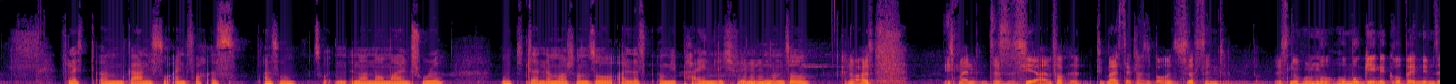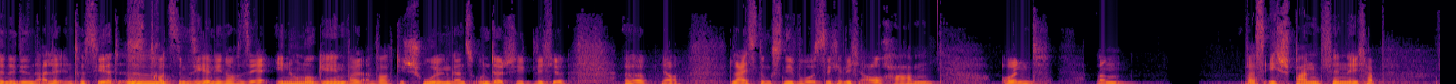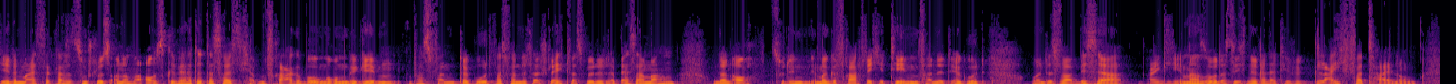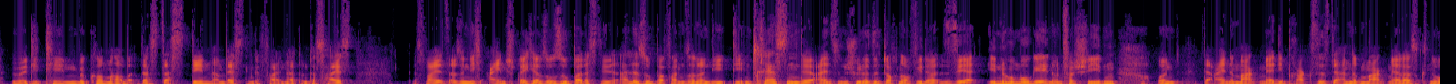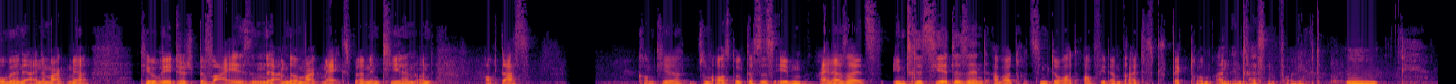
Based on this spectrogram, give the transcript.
vielleicht ähm, gar nicht so einfach ist. Also so in, in einer normalen Schule, wo die dann immer schon so alles irgendwie peinlich finden mhm. und so. Genau, also ich meine, das ist hier einfach die Meisterklasse bei uns, das sind ist eine homo, homogene Gruppe in dem Sinne, die sind alle interessiert. Es mhm. ist trotzdem sicherlich noch sehr inhomogen, weil einfach die Schulen ganz unterschiedliche äh, ja, Leistungsniveaus sicherlich auch haben. Und ähm, was ich spannend finde, ich habe jede Meisterklasse zum Schluss auch nochmal ausgewertet. Das heißt, ich habe einen Fragebogen rumgegeben, was fandet er gut, was fandet er schlecht, was würde er besser machen. Und dann auch zu denen immer gefragt, welche Themen fandet ihr gut. Und es war bisher eigentlich immer so, dass ich eine relative Gleichverteilung über die Themen bekommen habe, dass das denen am besten gefallen hat. Und das heißt, es war jetzt also nicht ein Sprecher so super, dass die den alle super fanden, sondern die, die Interessen der einzelnen Schüler sind doch noch wieder sehr inhomogen und verschieden. Und der eine mag mehr die Praxis, der andere mag mehr das Knobeln, der eine mag mehr theoretisch beweisen, der andere mag mehr experimentieren. Und auch das kommt hier zum Ausdruck, dass es eben einerseits Interessierte sind, aber trotzdem dort auch wieder ein breites Spektrum an Interessen vorliegt. Hm.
